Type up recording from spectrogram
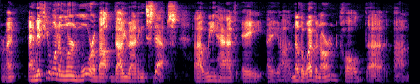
All right, and if you want to learn more about value adding steps, uh, we have a, a uh, another webinar called uh, um,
